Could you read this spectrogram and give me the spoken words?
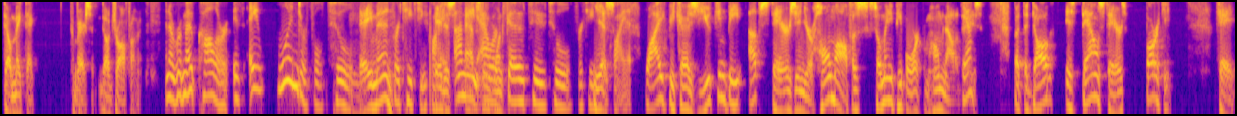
they'll make that comparison. They'll draw from it. And a remote collar is a wonderful tool. Mm-hmm. Amen. For teaching quiet. It is I mean, our wonderful. go-to tool for teaching yes. quiet. Why? Because you can be upstairs in your home office. So many people work from home nowadays, yeah. but the dog is downstairs barking. Okay,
